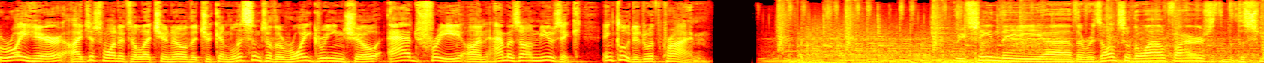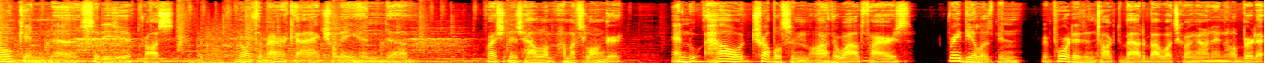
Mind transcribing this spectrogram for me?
Roy here. I just wanted to let you know that you can listen to The Roy Green Show ad free on Amazon Music, included with Prime. We've seen the uh, the results of the wildfires, the, the smoke in uh, cities across North America, actually, and uh, question is how how much longer, and how troublesome are the wildfires? A Great deal has been reported and talked about about what's going on in Alberta.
